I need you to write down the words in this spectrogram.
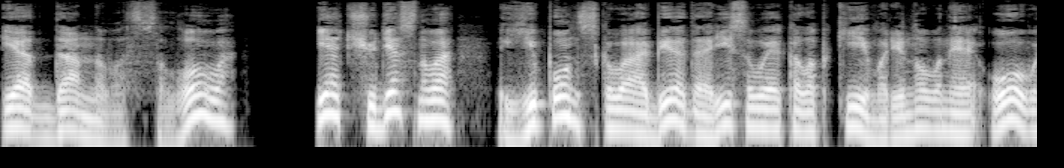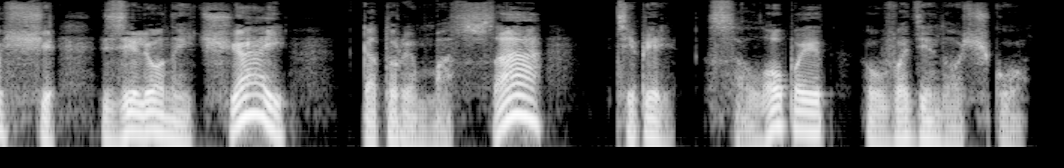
и от данного слова, и от чудесного японского обеда рисовые колобки, маринованные овощи, зеленый чай, который масса теперь слопает в одиночку. —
